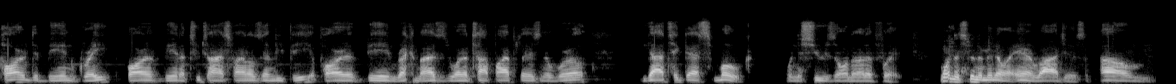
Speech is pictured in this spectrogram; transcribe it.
part of the being great, part of being a two times Finals MVP, a part of being recognized as one of the top five players in the world. You gotta take that smoke when the shoe's on the other foot. I want to spend a minute on Aaron Rodgers. Um,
